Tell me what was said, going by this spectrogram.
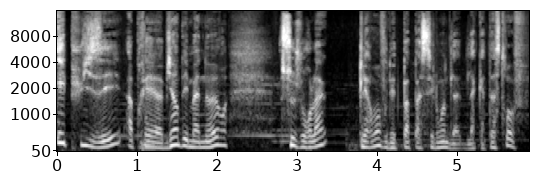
épuisé après bien des manœuvres. Ce jour-là, clairement, vous n'êtes pas passé loin de la, catastrophe.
